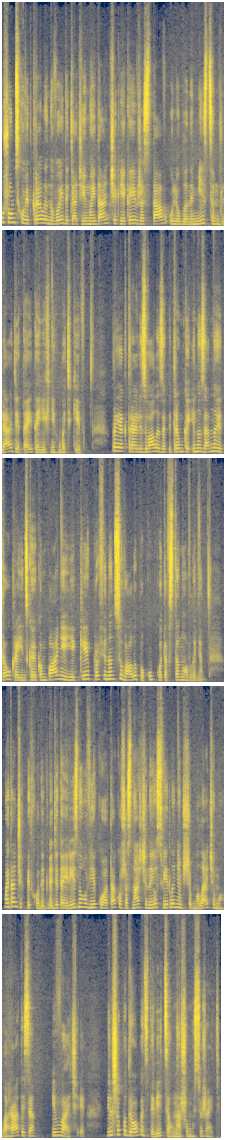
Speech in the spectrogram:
У Шумську відкрили новий дитячий майданчик, який вже став улюбленим місцем для дітей та їхніх батьків. Проєкт реалізували за підтримки іноземної та української компанії, які профінансували покупку та встановлення. Майданчик підходить для дітей різного віку, а також оснащений освітленням, щоб малеча могла гратися і ввечері. Більше подробиць дивіться у нашому сюжеті.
